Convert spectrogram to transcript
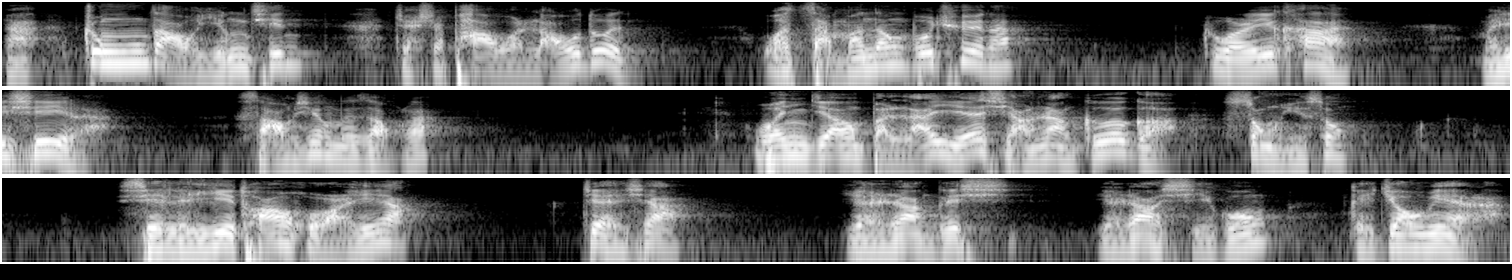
啊，中道迎亲，这是怕我劳顿，我怎么能不去呢？”柱儿一看，没戏了，扫兴的走了。文姜本来也想让哥哥送一送，心里一团火一样，这下也让给喜，也让喜公给浇灭了。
